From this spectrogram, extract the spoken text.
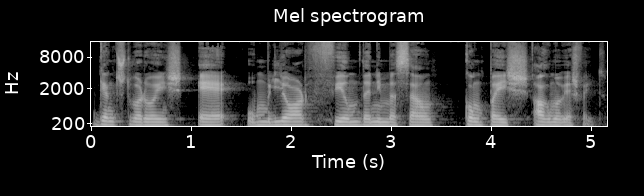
Gangue dos Tubarões é o melhor filme de animação com peixe alguma vez feito.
